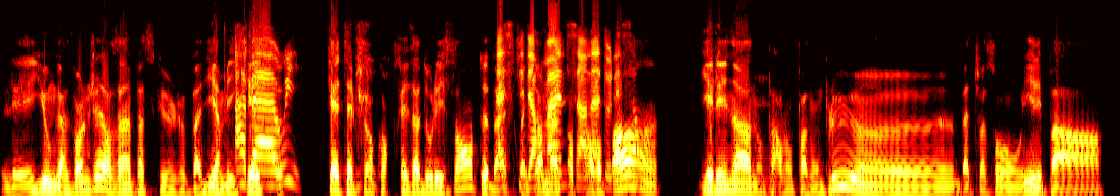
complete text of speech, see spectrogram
les Young Avengers, hein, parce que je veux pas dire, mais ah Kate, bah oui, Kate, elle fait encore très adolescente. Bah, Bah, Spider-Man, c'est un adolescent. Pas. Yelena, n'en parlons pas non plus. Euh, bah, de toute façon, oui, elle est pas.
